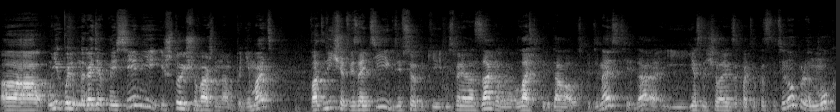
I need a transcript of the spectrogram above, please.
А, у них были многодетные семьи, и что еще важно нам понимать, в отличие от Византии, где все-таки, несмотря на заговоры, власть передавалась по династии, да, и если человек захватил Константинополь, он мог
